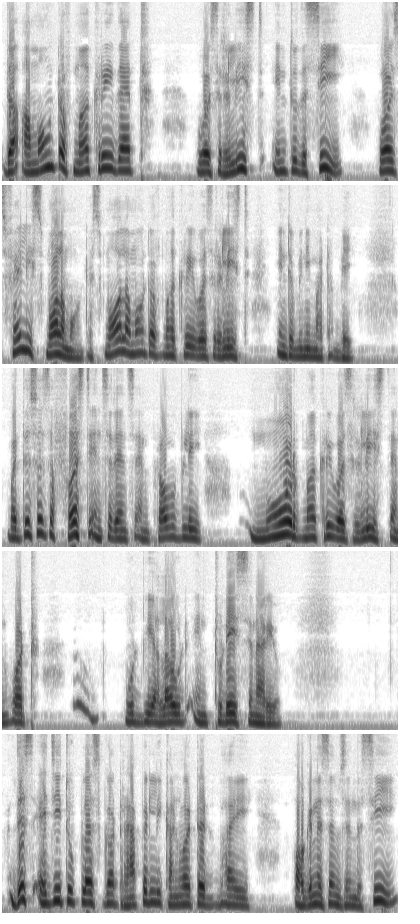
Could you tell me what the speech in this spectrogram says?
The amount of mercury that was released into the sea was fairly small amount. A small amount of mercury was released into Minamata Bay. But this was the first incidence and probably more mercury was released than what would be allowed in today's scenario. This Hg2 plus got rapidly converted by organisms in the sea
